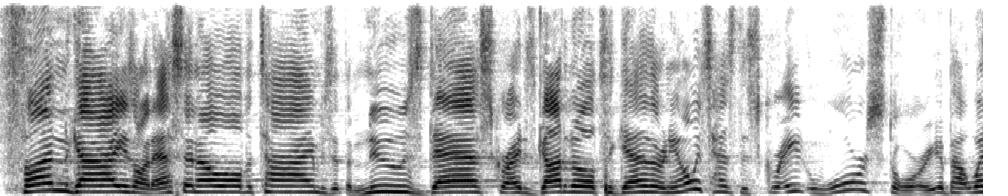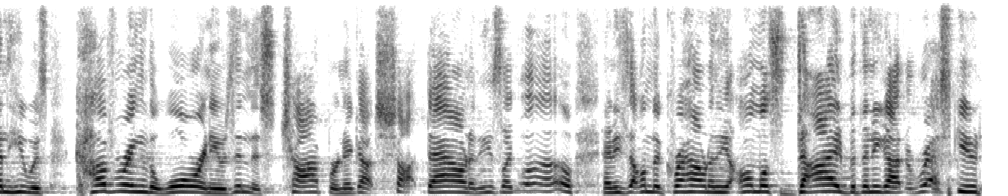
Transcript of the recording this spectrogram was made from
fun guy. He's on SNL all the time. He's at the news desk, right? He's got it all together. And he always has this great war story about when he was covering the war and he was in this chopper and it got shot down and he's like, whoa. And he's on the ground and he almost died, but then he got rescued.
